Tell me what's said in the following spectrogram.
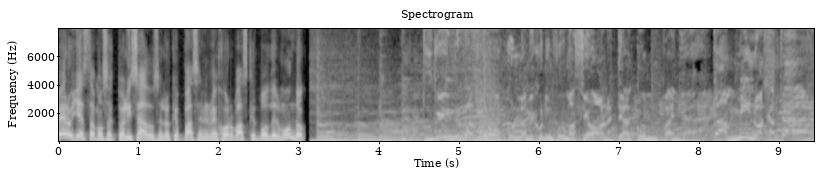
Pero ya estamos actualizados en lo que pasa en el mejor básquetbol del mundo. Tu Radio, con la mejor información, te acompaña. Camino a Qatar.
